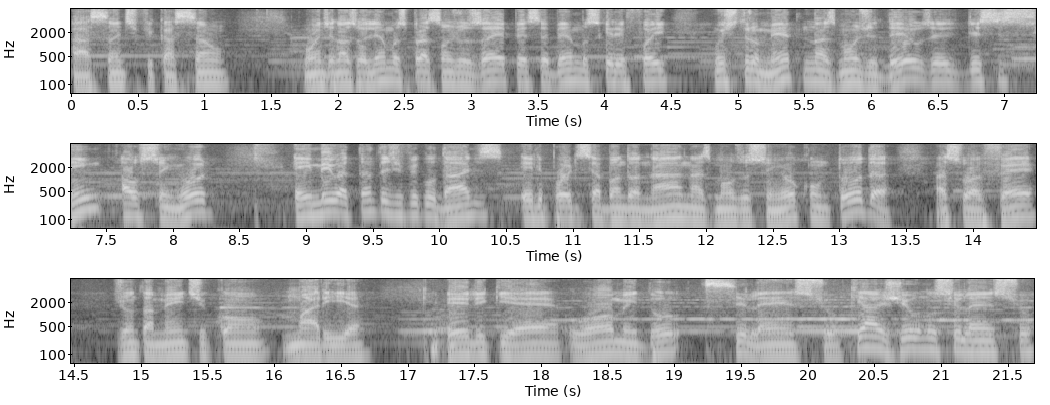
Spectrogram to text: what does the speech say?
a santificação, onde nós olhamos para São José e percebemos que ele foi um instrumento nas mãos de Deus, ele disse sim ao Senhor em meio a tantas dificuldades, ele pôde se abandonar nas mãos do Senhor com toda a sua fé, juntamente com Maria. Ele que é o homem do silêncio, que agiu no silêncio,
